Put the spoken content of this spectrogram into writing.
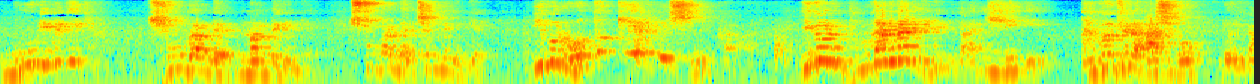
무리를 얘기해 수가 몇만 명인데 수가 몇천 명인데 이걸 어떻게 하겠습니까? 이거는 불가능한 일입니다. 이 얘기예요. 그것을 아시고 너희가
